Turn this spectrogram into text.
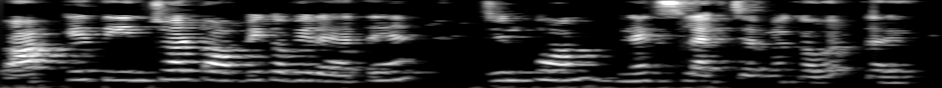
तो आपके तीन चार टॉपिक अभी रहते हैं, जिनको हम नेक्स्ट लेक्चर में कवर करेंगे।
